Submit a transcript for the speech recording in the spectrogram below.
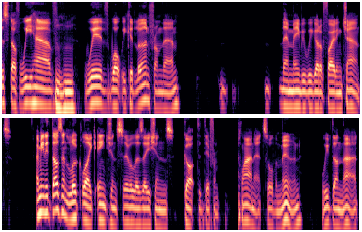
the stuff we have Mm-hmm. with what we could learn from them, then maybe we got a fighting chance. I mean, it doesn't look like ancient civilizations got to different planets or the moon. We've done that.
